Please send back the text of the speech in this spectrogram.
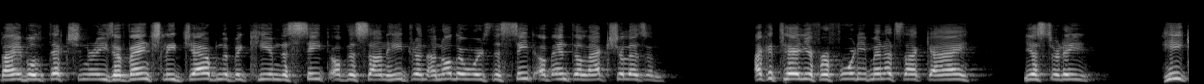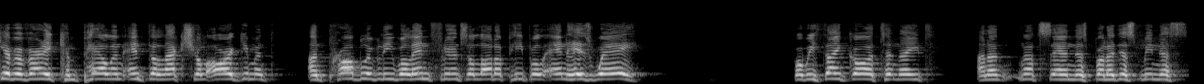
Bible dictionaries, eventually Jabneh became the seat of the Sanhedrin. In other words, the seat of intellectualism. I could tell you for 40 minutes that guy yesterday, he gave a very compelling intellectual argument and probably will influence a lot of people in his way. But we thank God tonight, and I'm not saying this, but I just mean this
